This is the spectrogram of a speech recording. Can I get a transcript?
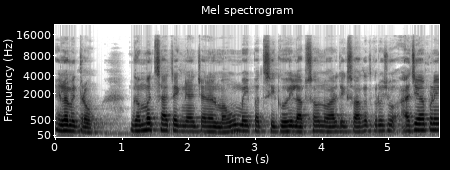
હેલો મિત્રો ગમત સાથે જ્ઞાન ચેનલમાં હું મહિપતસિંહ ગોહિલ આપ સૌનું હાર્દિક સ્વાગત કરું છું. આજે આપણે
